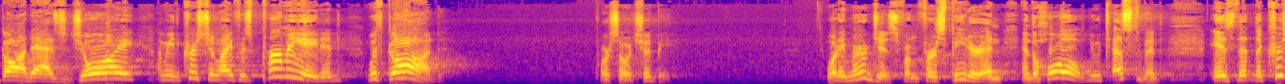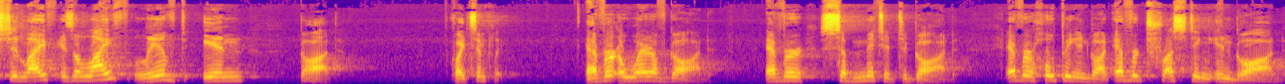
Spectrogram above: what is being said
God as joy. I mean, the Christian life is permeated with God. Or so it should be. What emerges from 1 Peter and, and the whole New Testament is that the Christian life is a life lived in God quite simply. Ever aware of God, ever submitted to God, ever hoping in God, ever trusting in God.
